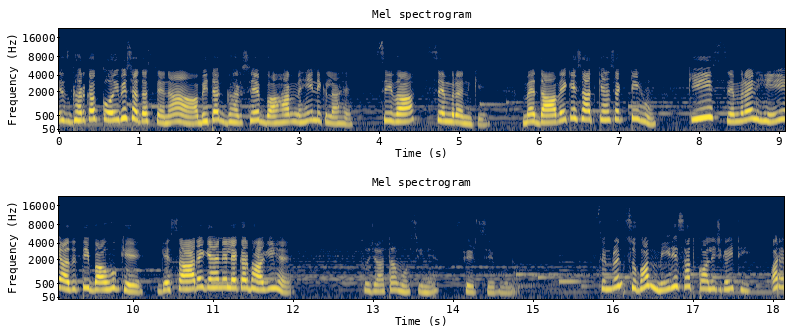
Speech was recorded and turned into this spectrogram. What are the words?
इस घर का कोई भी सदस्य ना, अभी तक घर से बाहर नहीं निकला है, सिवा सिमरन के। मैं दावे के साथ कह सकती हूँ कि सिमरन ही अदिति बाहू के गे सारे गहने लेकर भागी है। सुजाता मौसी ने फिर से बोला, सिमरन सुबह मेरे साथ कॉलेज गई थी और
